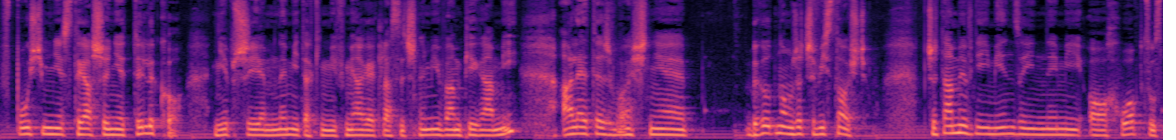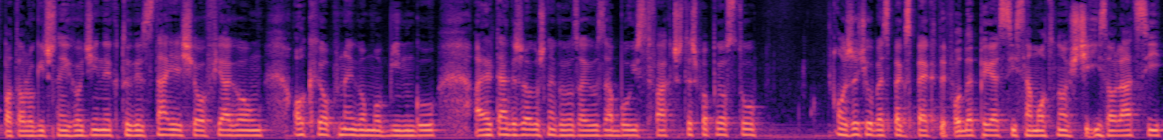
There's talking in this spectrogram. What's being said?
wpuść mnie straszy nie tylko nieprzyjemnymi, takimi w miarę klasycznymi wampirami, ale też właśnie brudną rzeczywistością. Czytamy w niej m.in. o chłopcu z patologicznej rodziny, który staje się ofiarą okropnego mobbingu, ale także o różnego rodzaju zabójstwach, czy też po prostu o życiu bez perspektyw, o depresji, samotności, izolacji,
